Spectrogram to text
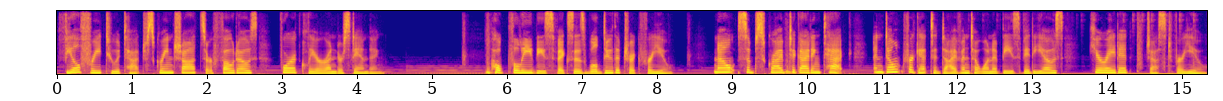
Feel free to attach screenshots or photos for a clearer understanding. Hopefully, these fixes will do the trick for you. Now, subscribe to Guiding Tech and don't forget to dive into one of these videos curated just for you.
